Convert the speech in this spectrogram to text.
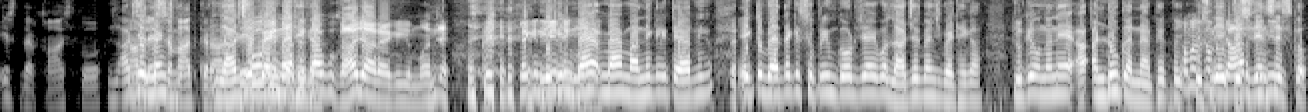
इस दरखास्त को लार्जर बैंक लार्जर बैंक बैठेगा। साहब को कहा जा रहा है कि ये मान जाए। लेकिन लेकिन मैं मैं मानने के लिए तैयार नहीं हूँ। एक तो बेहतर की सुप्रीम कोर्ट जो है वो लार्जर बेंच बैठेगा क्योंकि उन्होंने अंडू करना है फिर पिछले को।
